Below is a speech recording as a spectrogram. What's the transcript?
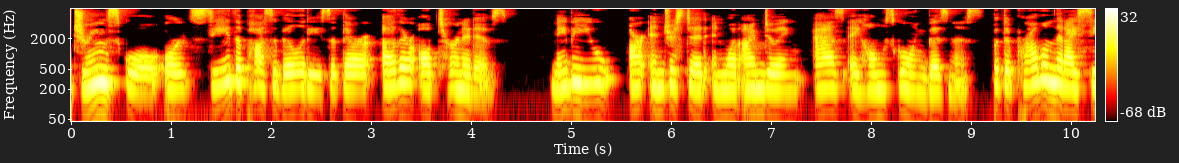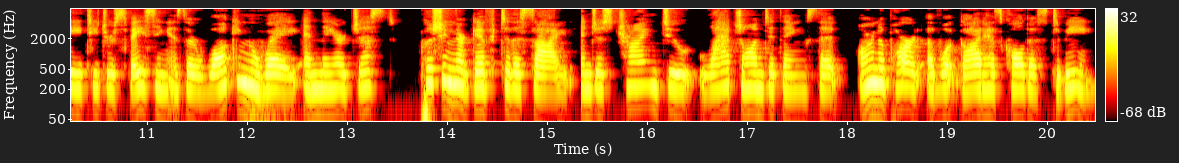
dream school or see the possibilities that there are other alternatives Maybe you are interested in what I'm doing as a homeschooling business. But the problem that I see teachers facing is they're walking away and they are just pushing their gift to the side and just trying to latch on to things that aren't a part of what God has called us to be.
